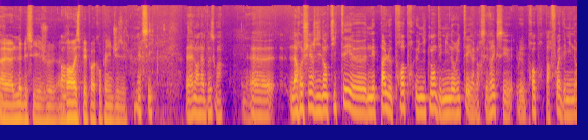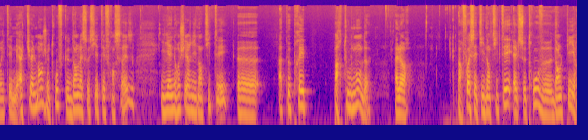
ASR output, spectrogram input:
à l'abbé Un grand respect pour la compagnie de Jésus. Merci. Elle en a besoin. Euh, la recherche d'identité euh, n'est pas le propre uniquement des minorités. Alors c'est vrai que c'est le propre parfois des minorités, mais actuellement je trouve que dans la société française, il y a une recherche d'identité euh, à peu près par tout le monde. Alors parfois cette identité, elle se trouve dans le pire.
